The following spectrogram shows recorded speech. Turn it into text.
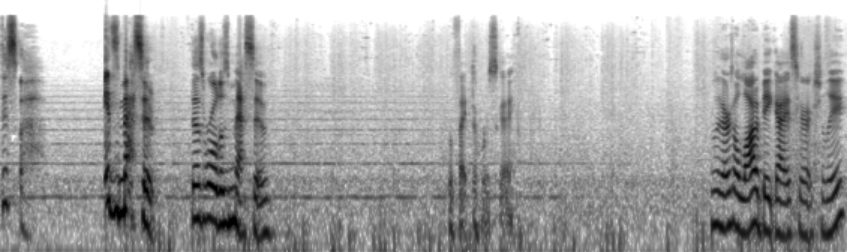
This... Uh, it's massive. This world is massive. We'll fight the horse guy. Ooh, there's a lot of big guys here, actually.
